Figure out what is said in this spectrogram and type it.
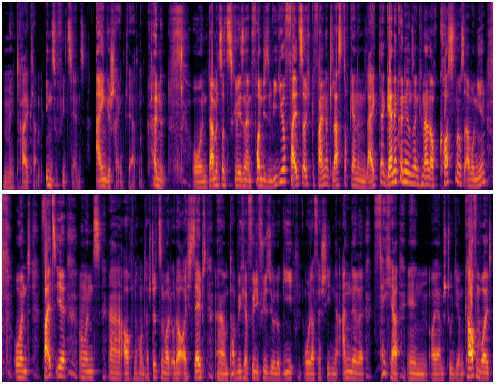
Mitralklappeninsuffizienz eingeschränkt werden können. Und damit soll es gewesen sein von diesem Video. Falls es euch gefallen hat, lasst doch gerne ein Like da. Gerne könnt ihr unseren Kanal auch kostenlos abonnieren. Und falls ihr uns äh, auch noch unterstützen wollt oder euch selbst äh, ein paar Bücher für die Physiologie oder verschiedene andere Fächer in eurem Studium kaufen wollt,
